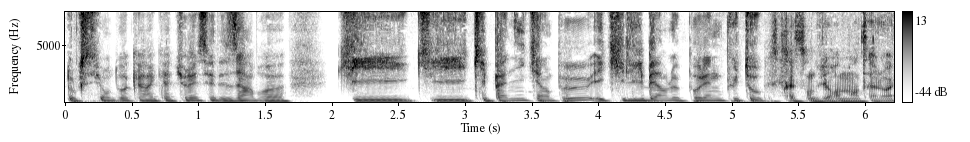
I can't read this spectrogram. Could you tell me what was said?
Donc si on doit caricaturer, c'est des arbres qui, qui, qui paniquent un peu et qui libèrent le pollen plus tôt. Stress environnemental, ouais.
